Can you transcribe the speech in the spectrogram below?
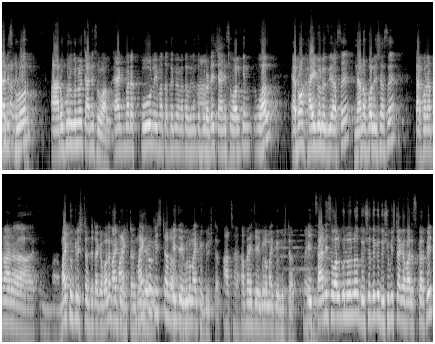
চাইনিজ ফ্লোর আর উপরে গুলো চাইনিজ ওয়াল একবারে ফুল এই মাথা থেকে ওই মাথা পর্যন্ত পুরোটাই। চাইনিজ ওয়াল ওয়াল এবং হাইগোলজি আছে ন্যানো পলিশ আছে তারপরে আপনার মাইক্রো ক্রিস্টাল যেটাকে বলে মাইক্রো ক্রিস্টাল এই যে এগুলো মাইক্রো ক্রিস্টাল আচ্ছা। আপনার এই যে এগুলো মাইক্রো ক্রিস্টাল এই চাইনিজ ওয়ালগুলো হলো দুশো থেকে দুশো বিশ টাকা পার স্কোয়ার ফিট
